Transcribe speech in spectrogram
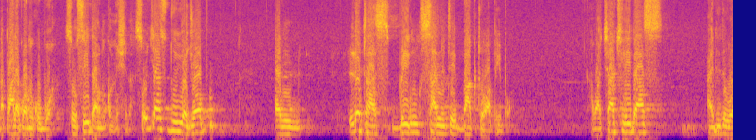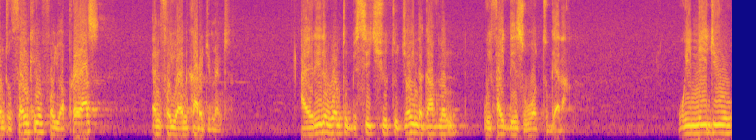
na pale kwa mkubwa. So sit down commissioner. So just do your job and let us bring sanity back to our people. Our church leaders i really want to thank you for your prayers and for your encouragement. I really want to beseech you to join the government we fight this war together. We need you.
